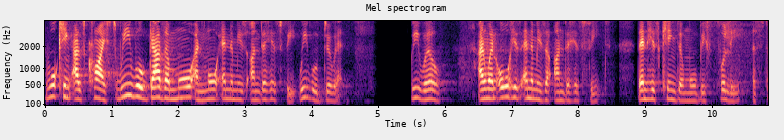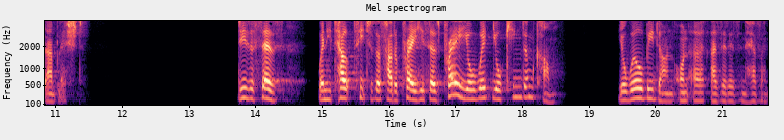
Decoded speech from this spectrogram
walking as Christ, we will gather more and more enemies under his feet. We will do it. We will. And when all his enemies are under his feet, then his kingdom will be fully established. Jesus says, when he teaches us how to pray, he says, Pray, your, your kingdom come. Your will be done on earth as it is in heaven.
